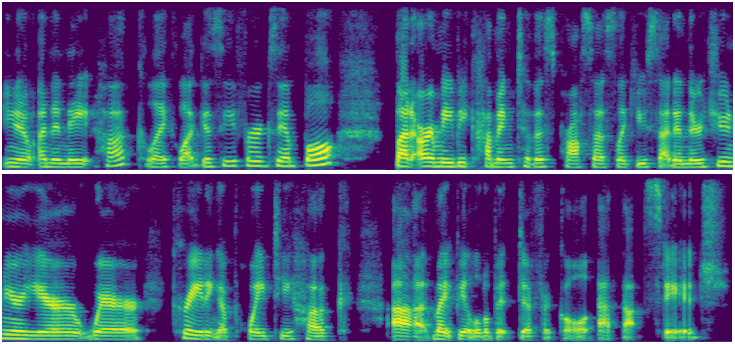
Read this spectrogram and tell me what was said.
you know an innate hook like legacy for example but are maybe coming to this process like you said in their junior year where creating a pointy hook uh, might be a little bit difficult at that stage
